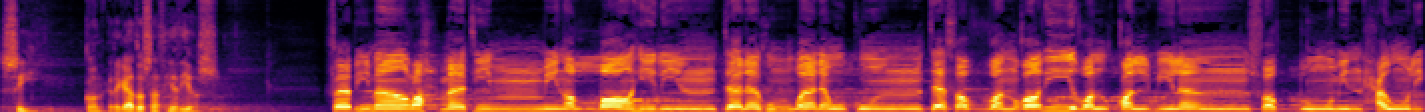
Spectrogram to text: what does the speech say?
sí, congregados hacia Dios. فبما رحمه من الله لنت لهم ولو كنت فظا غليظ القلب لانفضوا من حولك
